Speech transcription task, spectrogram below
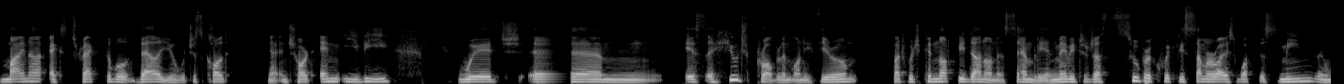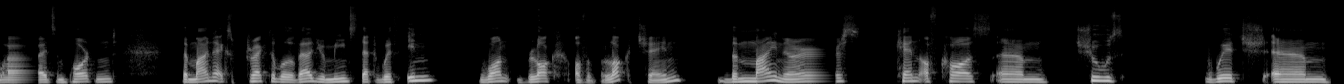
miner extractable value, which is called, yeah, in short, MEV, which um, is a huge problem on Ethereum, but which cannot be done on assembly. And maybe to just super quickly summarize what this means and why it's important, the miner extractable value means that within one block of a blockchain, the miners can, of course, um, choose which um,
